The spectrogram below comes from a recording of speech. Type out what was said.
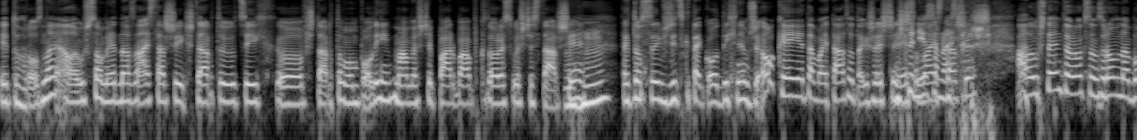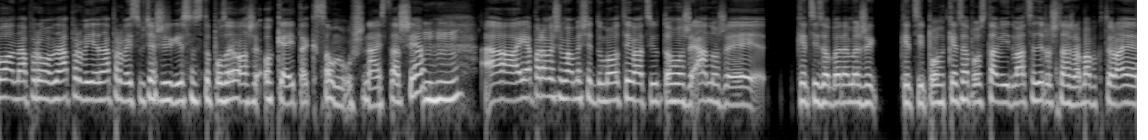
je to hrozné, ale už som jedna z najstarších štartujúcich e, v štartovom poli. Mám ešte pár bab, ktoré sú ešte staršie. Mm-hmm. Tak to si vždycky tak oddychnem, že OK, je tam aj táto, takže ešte, ešte nie, som, nie najstaršia. Ale už tento rok som zrovna bola na, prv, na, prvej, na prvej súťaži, kde som si to pozerala, že OK, tak som už najstaršia. Mm-hmm. A ja práve, že mám ešte tú motiváciu toho, že áno, že keď si zoberieme, že keď, si, keď sa postaví 20-ročná žaba, ktorá je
